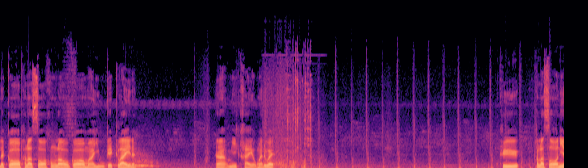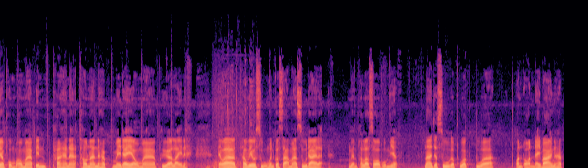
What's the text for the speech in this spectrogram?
แล้วก็พาราซอของเราก็มาอยู่ใกล้ๆนะ อ่า มีไข่ออกมาด้วย คือ พาราซอเนี่ยผมเอามาเป็นพาหนะเท่านั้นนะครับ ไม่ได้เอามาเพื่ออะไรนะ แต่ว่าถ้าเวลสูงมันก็สามารถสู้ได้แหละ เหมือนพาราซอผมเนี้ยน่าจะสู้กับพวกตัวอ่อนๆได้บ้างนะครับ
